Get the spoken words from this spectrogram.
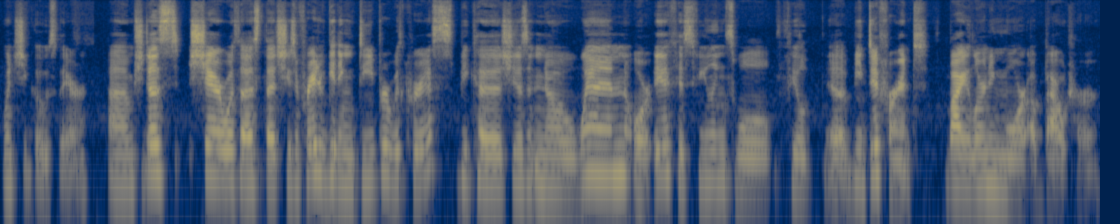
when she goes there. Um, she does share with us that she's afraid of getting deeper with Chris because she doesn't know when or if his feelings will feel uh, be different by learning more about her.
